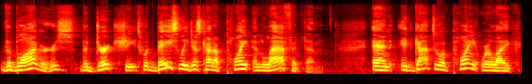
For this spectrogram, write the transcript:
The bloggers, the dirt sheets, would basically just kind of point and laugh at them. And it got to a point where, like,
